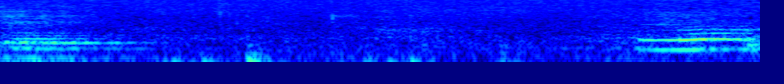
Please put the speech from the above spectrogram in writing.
пирамидой? Ну,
